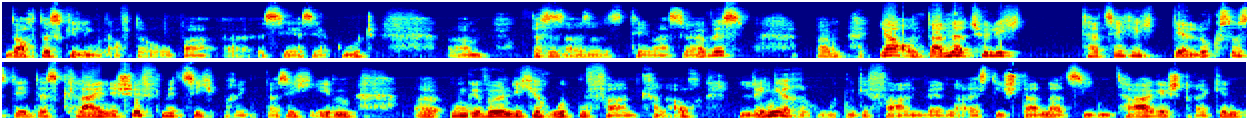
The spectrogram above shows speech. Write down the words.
Und auch das gelingt auf der Europa äh, sehr, sehr gut. Ähm, das ist also das Thema Service. Ähm, ja, und dann natürlich tatsächlich der Luxus, den das kleine Schiff mit sich bringt, dass ich eben äh, ungewöhnliche Routen fahren kann, auch längere Routen gefahren werden als die Standard sieben Tage Strecken,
